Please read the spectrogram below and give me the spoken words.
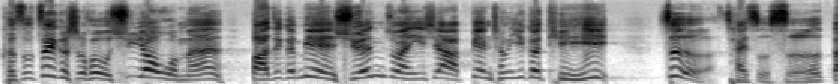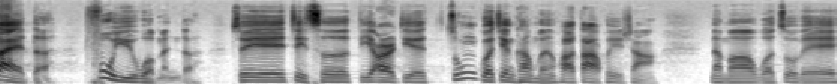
可是这个时候需要我们把这个面旋转一下，变成一个体，这才是时代的赋予我们的。所以这次第二届中国健康文化大会上，那么我作为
